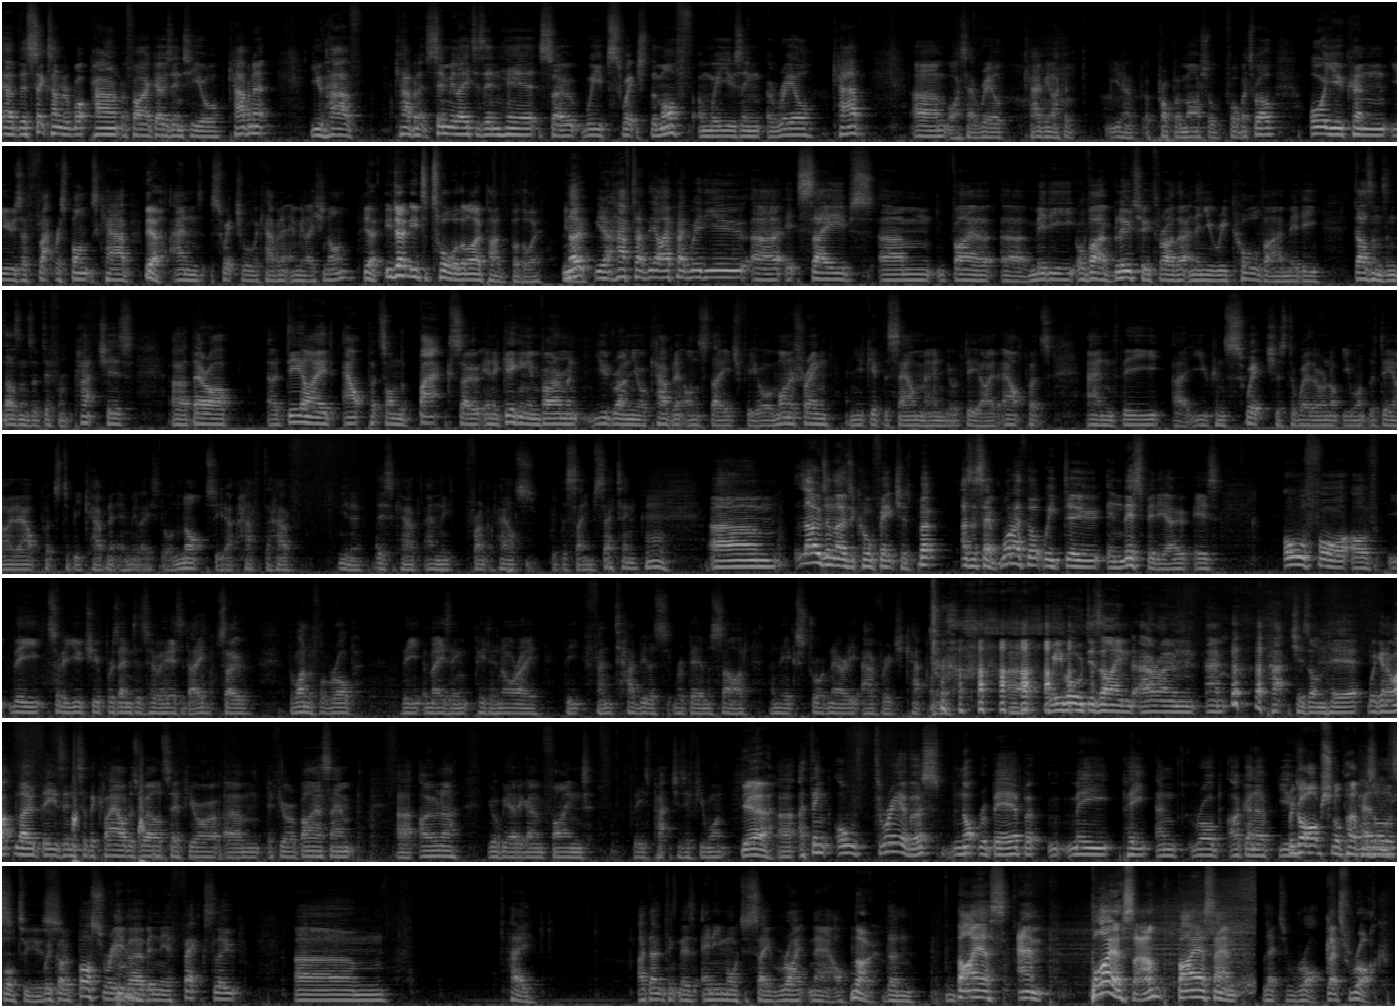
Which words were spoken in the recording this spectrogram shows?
uh, the 600 watt power amplifier goes into your cabinet. You have cabinet simulators in here, so we've switched them off, and we're using a real cab. Um, well, I say a real cab, you know, like a you know a proper Marshall 4x12, or you can use a flat response cab Yeah. and switch all the cabinet emulation on. Yeah, you don't need to tour with an iPad, by the way. You No, you don't have to have the iPad with you. Uh, it saves um, via uh, MIDI or via Bluetooth rather, and then you recall via MIDI dozens and dozens of different patches. Uh, there are uh, DI'd outputs on the back, so in a gigging environment, you'd run your cabinet on stage for your monitoring, and you'd give the sound man your DI'd outputs, and the uh, you can switch as to whether or not you want the DI'd outputs to be cabinet emulated or not, so you don't have to have you know this cab and the front of house with the same setting. Um, loads and loads of cool features. But as I said, what I thought we'd do in this video is all four of the sort of YouTube presenters who are here today. So the wonderful Rob, the amazing Peter Honore, the fantabulous Rabea Massaad, and the extraordinarily average Captain. uh, we've all designed our own amp patches on here. We're going to upload these into the cloud as well. So if you're um, if you're a bias amp uh, owner, you'll be able to go and find these patches if you want. Yeah. Uh, I think all three of us, not Rabir, but me, Pete, and Rob, are going to use. We've got optional pedals, on the floor to use. We've got a Boss reverb in the effects loop. Um, hey, I don't think there's any more to say right now No. than bias amp. Bias amp. Bias amp. Let's rock. Let's rock.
